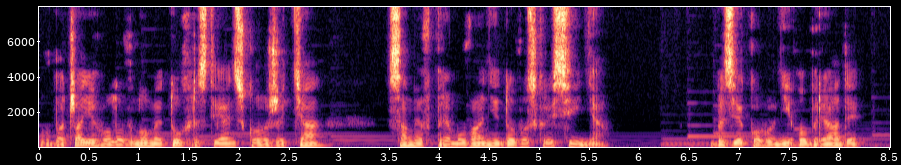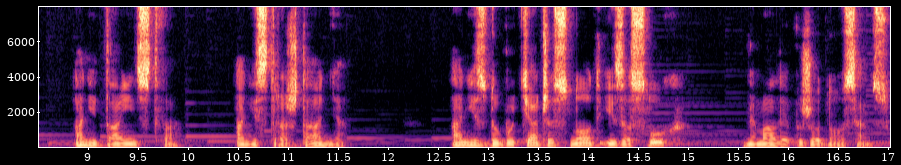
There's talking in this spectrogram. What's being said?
вбачає головну мету християнського життя саме в прямуванні до Воскресіння, без якого ні обряди, ані таїнства, ані страждання, ані здобуття чеснот і заслуг не мали б жодного сенсу.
